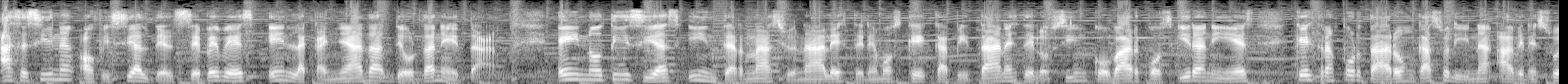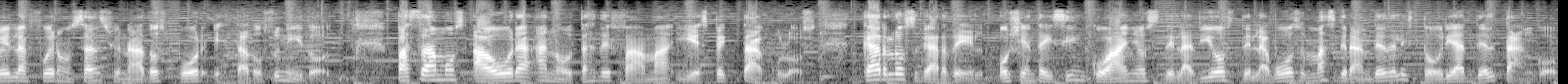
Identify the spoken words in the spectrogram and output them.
Asesinan a oficial del CPBs en la cañada de Urdaneta. En noticias internacionales tenemos que capitanes de los cinco barcos iraníes que transportaron gasolina a Venezuela fueron sancionados por Estados Unidos. Pasamos ahora a notas de fama y espectáculos. Carlos Gardel, 85 años del adiós de la voz más grande de la historia del tango.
